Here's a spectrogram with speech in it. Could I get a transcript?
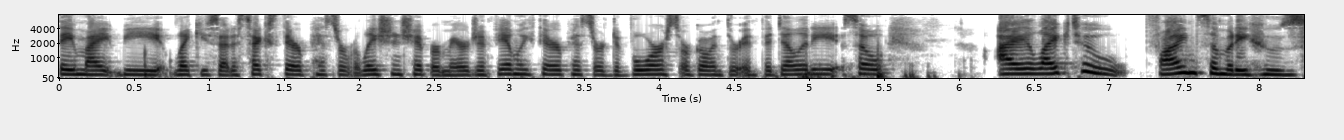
They might be, like you said, a sex therapist or relationship or marriage and family therapist or divorce or going through infidelity. So I like to find somebody who's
